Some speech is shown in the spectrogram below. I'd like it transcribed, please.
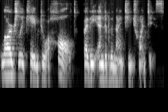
largely came to a halt by the end of the 1920s.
